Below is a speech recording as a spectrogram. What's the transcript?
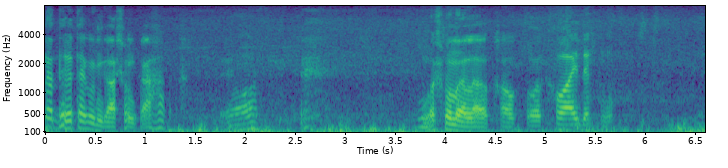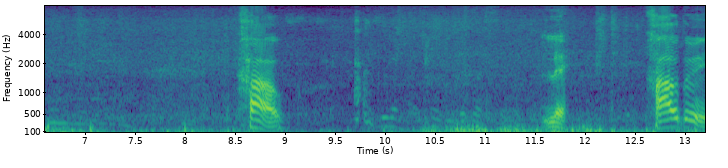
না ধরে থাকুন গা শঙ্কা বসোনালা খাও খাও, খাওয়াই দেখো। খাও লে খাও তুমি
